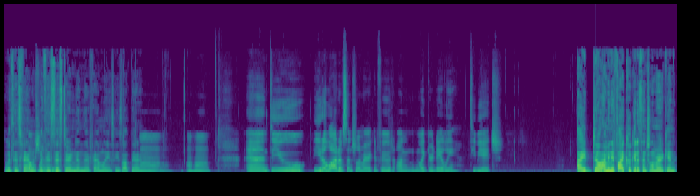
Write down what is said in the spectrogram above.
with his family, Oh, with his sister and, and their family. So he's out there. Mm-hmm. And do you eat a lot of Central American food on like your daily TBH? I don't. I mean, if I cook it, it's Central American.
